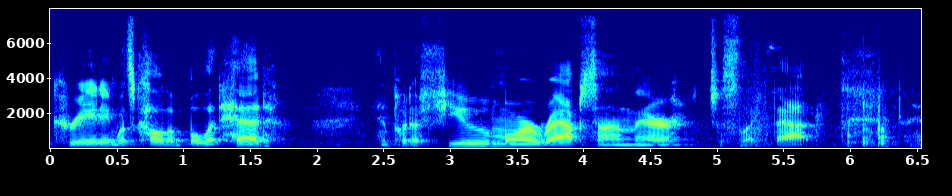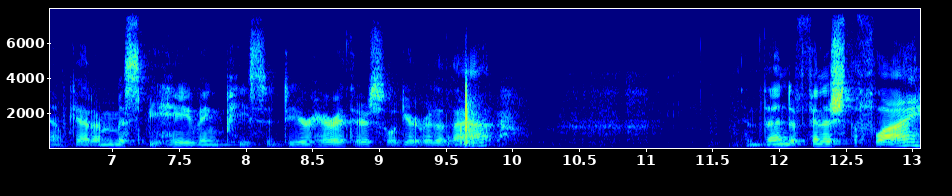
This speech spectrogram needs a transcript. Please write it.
creating what's called a bullet head, and put a few more wraps on there, just like that. I've got a misbehaving piece of deer hair right there, so we'll get rid of that. And then to finish the fly,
